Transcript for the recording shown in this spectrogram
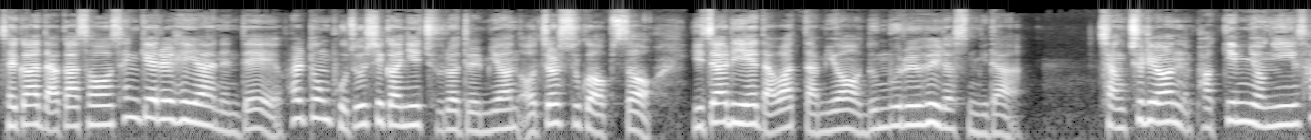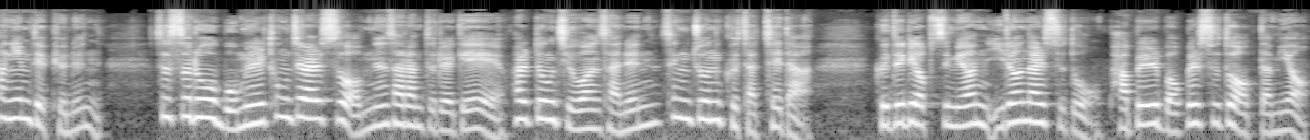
제가 나가서 생계를 해야 하는데 활동 보조 시간이 줄어들면 어쩔 수가 없어 이 자리에 나왔다며 눈물을 흘렸습니다. 장출연 박김영희 상임대표는 스스로 몸을 통제할 수 없는 사람들에게 활동 지원사는 생존 그 자체다. 그들이 없으면 일어날 수도 밥을 먹을 수도 없다며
